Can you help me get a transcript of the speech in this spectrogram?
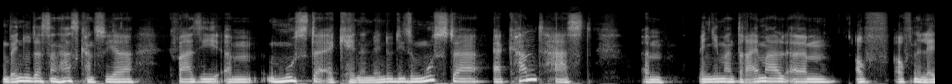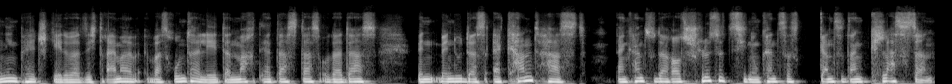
Und wenn du das dann hast, kannst du ja quasi ähm, Muster erkennen. Wenn du diese Muster erkannt hast, ähm, wenn jemand dreimal ähm, auf, auf eine Landingpage geht oder sich dreimal was runterlädt, dann macht er das, das oder das. Wenn, wenn du das erkannt hast, dann kannst du daraus Schlüsse ziehen und kannst das Ganze dann clustern.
